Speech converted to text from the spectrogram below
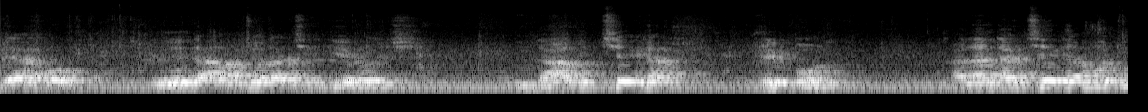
therefore ini ndakutora chigero ichi. Ndakucheka ribbon kana ndacheka moti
